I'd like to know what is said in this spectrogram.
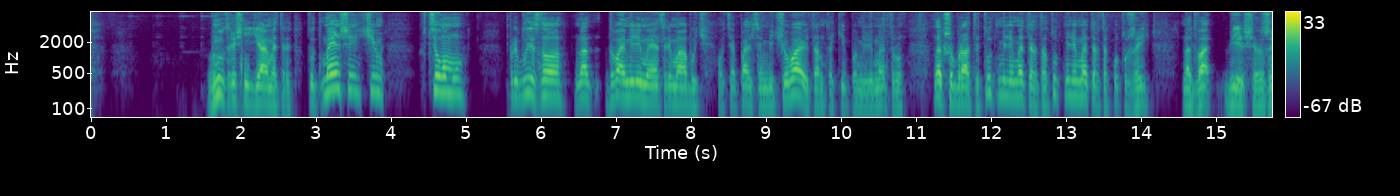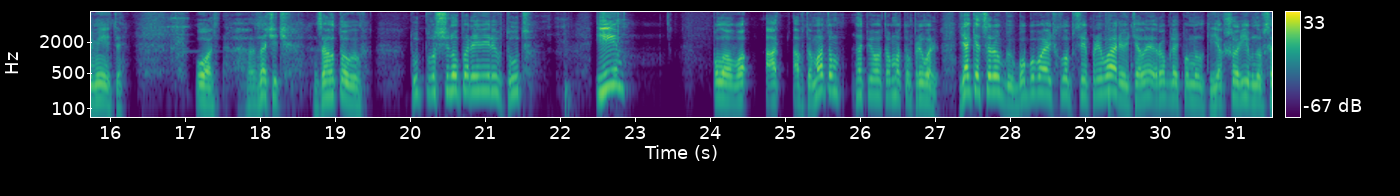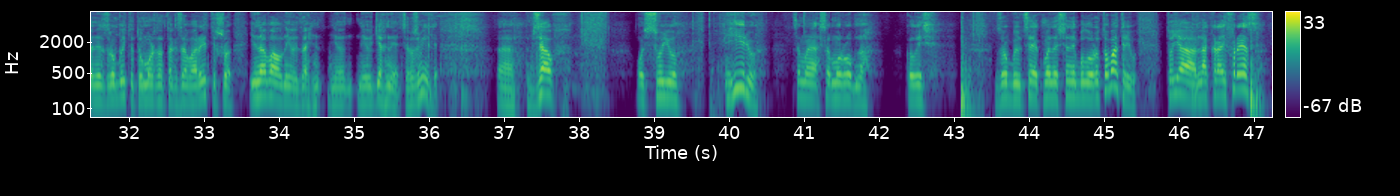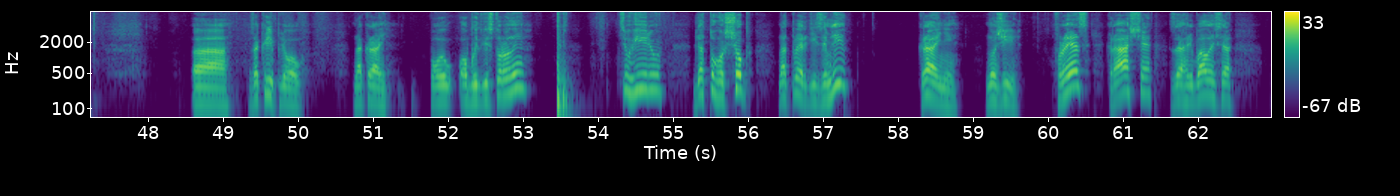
Внутрішній діаметр тут менший, ніж в цьому. Приблизно на 2 мм, мабуть. Оце пальцем відчуваю, там такі по міліметру. Ну, якщо брати тут міліметр, та тут міліметр, так от уже й на 2 більше, розумієте? От, значить, заготовив тут площину перевірив, тут. І полова автоматом, напівавтоматом приварив. Як я це робив? Бо бувають, хлопці приварюють, але роблять помилки. Якщо рівно все не зробити, то можна так заварити, що і навал не одягнеться. Розумієте? Е, взяв ось свою гірю, це моя саморобна, колись зробив це, як в мене ще не було ротоваторів, то я на край фрез е, закріплював на край по обидві сторони цю гірю для того, щоб на твердій землі крайні ножі фрез краще загрібалися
